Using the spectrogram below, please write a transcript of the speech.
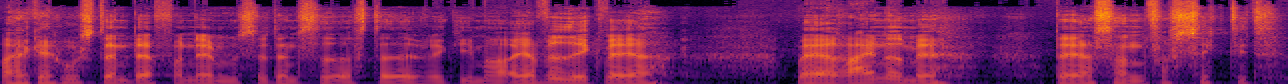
Og jeg kan huske den der fornemmelse, den sidder stadigvæk i mig. Og jeg ved ikke, hvad jeg, hvad jeg regnede med, da jeg sådan forsigtigt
